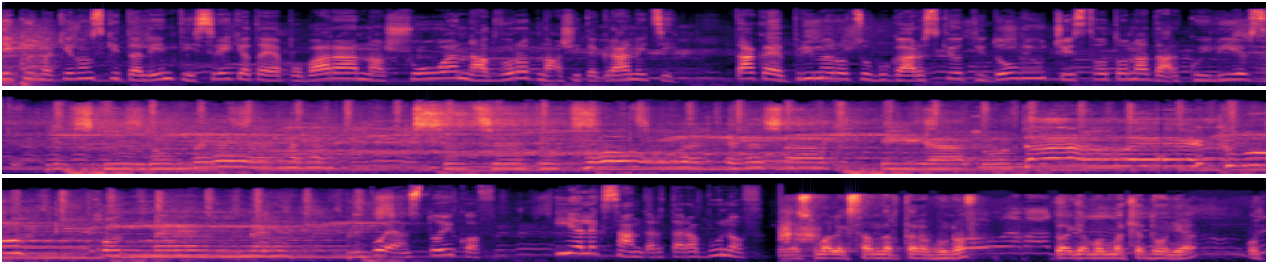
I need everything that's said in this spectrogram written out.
Некои македонски таленти среќата ја побараа на шоуа надвор од нашите граници. Така е примерот со бугарскиот идол и учеството на Дарко Илиевски. Близко до мене Срцето твое е знам И ако далеку од мене Бојан Стојков и Александар Тарабунов. Јас сум Александар Тарабунов, доаѓам од Македонија, од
